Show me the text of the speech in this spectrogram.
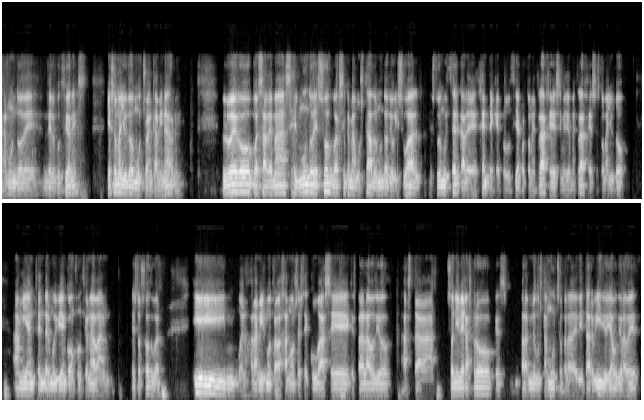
al mundo de, de locuciones y eso me ayudó mucho a encaminarme. Luego, pues además, el mundo de software siempre me ha gustado, el mundo audiovisual. Estuve muy cerca de gente que producía cortometrajes y mediometrajes. Esto me ayudó a mí a entender muy bien cómo funcionaban estos software. Y bueno, ahora mismo trabajamos desde Cubase, que es para el audio, hasta Sony Vegas Pro, que es, para mí me gusta mucho para editar vídeo y audio a la vez.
